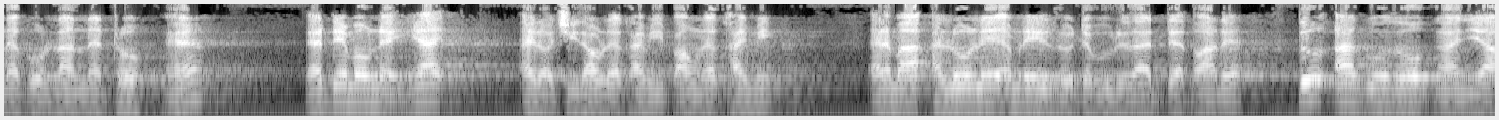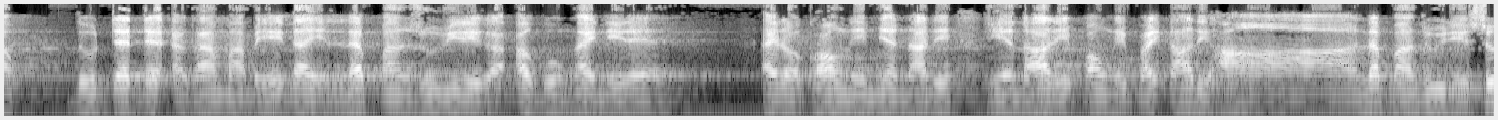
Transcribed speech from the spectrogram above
နဲ့ကိုလှမ်းနဲ့ထိုးဟမ်အဲတင်းမုံနဲ့ရိုက်အဲ့တော့ခြေထောက်လည်းခိုင်းပြီးပေါင်လည်းခိုင်းပြီးအဲ့ဒါမှအလိုလေးအမလေးဆိုတပူတသာတက်သွားတယ်သူအကုသိုလ်ကံကြောင့်သူတက်တဲ့အခါမှာပိဋကရဲ့လက်ပံဆူကြီးတွေကအောက်ကိုငိုက်နေတယ် အဲ့တော့ခေါင်းတွေမျက်နှာတွေရင်သားတွေပေါင်တွေဗိုက်သားတွေဟာလက်ပံဆူကြီးတွေဆူ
